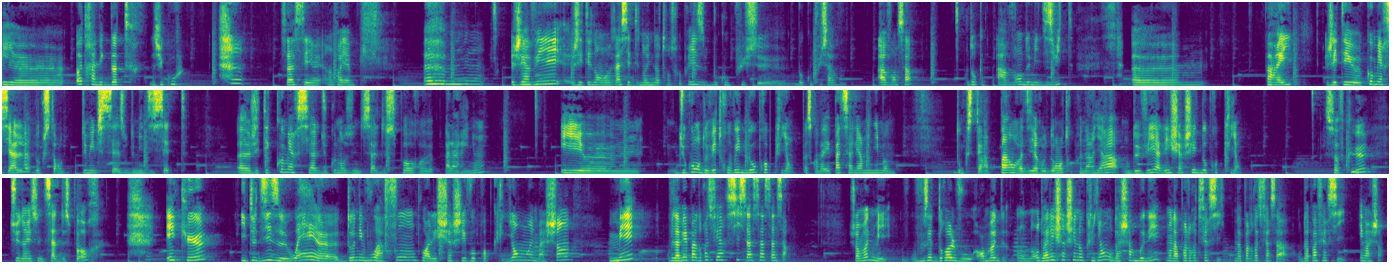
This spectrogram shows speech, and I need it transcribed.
Et euh, autre anecdote du coup, ça c'est incroyable. Euh, j'avais, j'étais dans, là c'était dans une autre entreprise beaucoup plus, euh, beaucoup plus avant ça, donc avant 2018. pareil, j'étais commerciale, donc c'était en 2016 ou 2017. j'étais commerciale du coup dans une salle de sport à La Réunion. Et euh, du coup, on devait trouver nos propres clients parce qu'on n'avait pas de salaire minimum. Donc c'était un pas, on va dire, dans l'entrepreneuriat, on devait aller chercher nos propres clients. Sauf que tu es dans une salle de sport et que ils te disent ouais, euh, donnez-vous à fond pour aller chercher vos propres clients et machin, mais vous n'avez pas le droit de faire ci, ça, ça, ça, ça. Je en mode, mais vous êtes drôle, vous. En mode, on, doit aller chercher nos clients, on doit charbonner, mais on n'a pas le droit de faire ci, on n'a pas le droit de faire ça, on doit pas faire ci, et machin.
